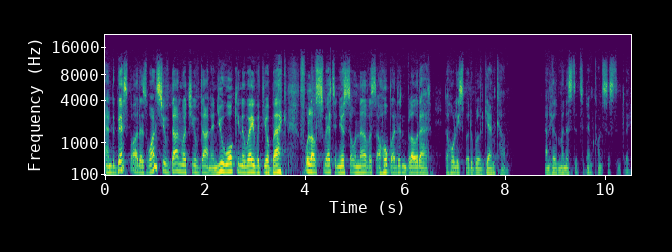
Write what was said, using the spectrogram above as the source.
And the best part is, once you've done what you've done and you're walking away with your back full of sweat and you're so nervous, I hope I didn't blow that, the Holy Spirit will again come and He'll minister to them consistently.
